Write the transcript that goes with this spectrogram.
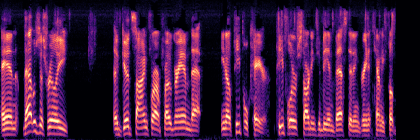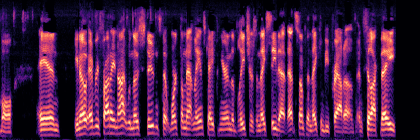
And that was just really a good sign for our program that, you know, people care. People are starting to be invested in Greenup County football. And, you know, every Friday night when those students that worked on that landscaping are in the bleachers and they see that, that's something they can be proud of and feel like they,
